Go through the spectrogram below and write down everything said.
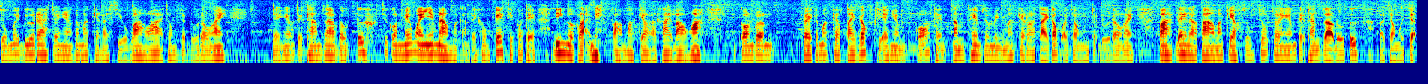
Dũng mới đưa ra cho anh em cái mắc kèo là xỉu ba hòa trong trận đối đầu này để anh em có thể tham gia đầu tư. Chứ còn nếu mà anh em nào mà cảm thấy không kết thì có thể đi ngược lại mình. Và mà kèo là tài bao hoa. Còn về, cái mắc kèo tài gốc thì anh em có thể nằm thêm cho mình mắc kèo là tài gốc ở trong trận đối đầu này. Và đây là ba mắc kèo dùng chốt cho anh em có thể tham gia đầu tư ở trong cái trận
